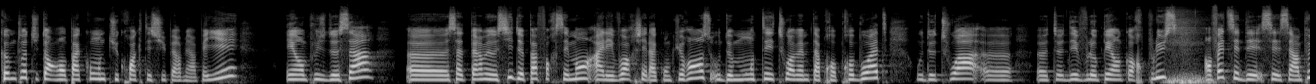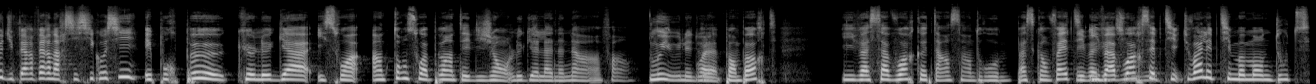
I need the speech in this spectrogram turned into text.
Comme toi, tu t'en rends pas compte, tu crois que tu es super bien payé et en plus de ça. Euh, ça te permet aussi de pas forcément aller voir chez la concurrence ou de monter toi-même ta propre boîte ou de toi euh, euh, te développer encore plus. En fait, c'est un peu du pervers narcissique aussi. Et pour peu que le gars, il soit un tant soit peu intelligent, le gars, la nana, hein, enfin, Oui, oui, les deux. voilà, peu importe, il va savoir que tu as un syndrome. Parce qu'en fait, Il il va voir ces petits, tu vois, les petits moments de doute,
